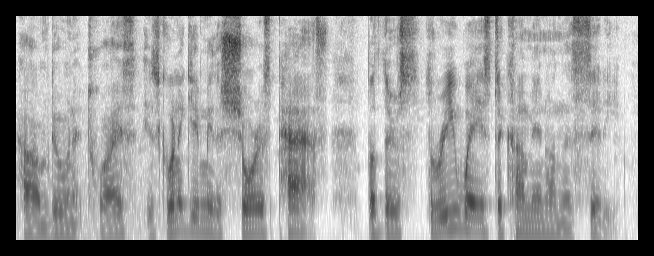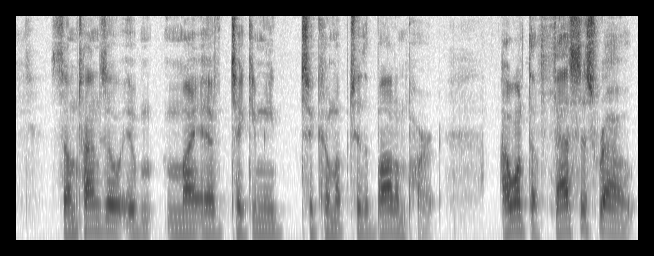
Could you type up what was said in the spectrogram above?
how I'm doing it twice. It's going to give me the shortest path, but there's three ways to come in on this city. Sometimes it might have taken me to come up to the bottom part. I want the fastest route,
